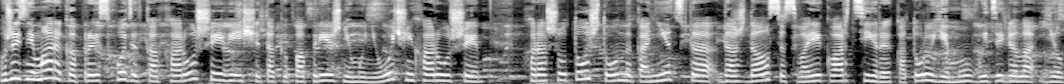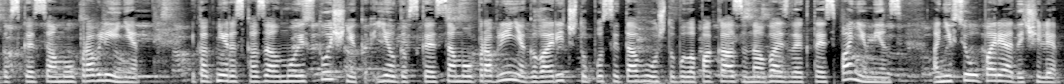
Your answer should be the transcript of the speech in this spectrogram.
В жизни Марека происходят как хорошие вещи, так и по-прежнему не очень хорошие. Хорошо то, что он наконец-то дождался своей квартиры, которую ему выделило Елговское самоуправление. И как мне рассказал мой источник, Елговское самоуправление говорит, что после того, что было показано в Айзлекта Испания Менс, они все упорядочили.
